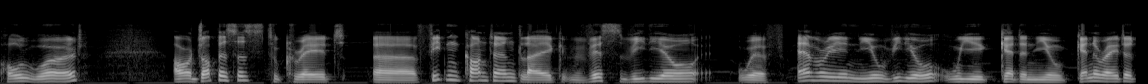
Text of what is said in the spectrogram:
whole world. Our job is to create uh, feeding content like this video with every new video we get a new generated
